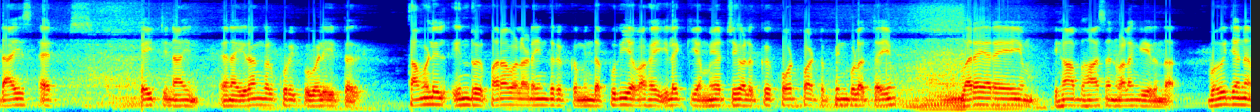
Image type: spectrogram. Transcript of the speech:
dies at eighty nine என இரங்கல் குறிப்பு வெளியிட்டது. தமிழில் இன்று பரவலடைந்திருக்கும் இந்த புதிய வகை இலக்கிய முயற்சிகளுக்கு கோட்பாட்டு பின்புலத்தையும் வரையறையையும் இஹாப் ஹாசன் வழங்கியிருந்தார். வெகுஜன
